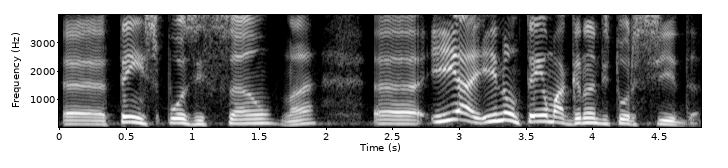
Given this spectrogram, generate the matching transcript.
é, tem exposição, né? É, e aí não tem uma grande torcida.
